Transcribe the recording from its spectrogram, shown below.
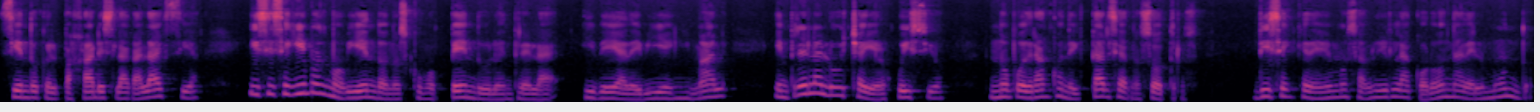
siendo que el pajar es la galaxia, y si seguimos moviéndonos como péndulo entre la idea de bien y mal, entre la lucha y el juicio, no podrán conectarse a nosotros. Dicen que debemos abrir la corona del mundo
